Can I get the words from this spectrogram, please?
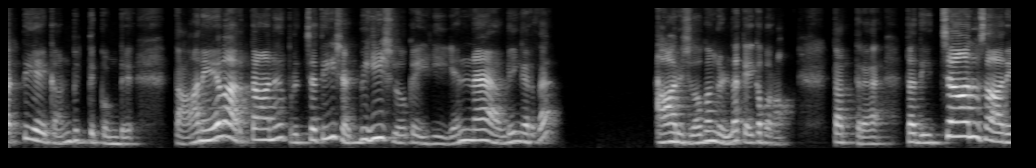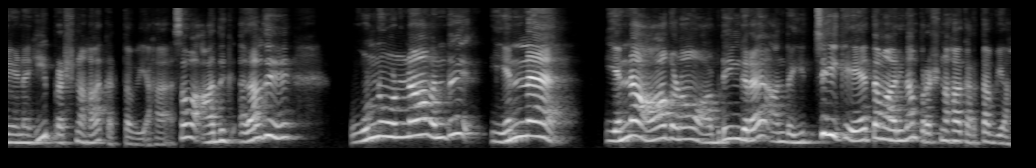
சக்தியை காண்பித்து கொண்டு தானேவ அர்த்தானு பிரிச்சதி ஷட்பிஹி ஸ்லோகைஹி என்ன அப்படிங்கிறத ஆறு ஸ்லோகங்கள்ல கேட்க போறோம். தத்ர தது இச்சானுசாரேன ஹி கர்த்தவியா சோ அதுக்கு அதாவது ஒண்ணு ஒன்னா வந்து என்ன என்ன ஆகணும் அப்படிங்கிற அந்த இச்சைக்கு ஏத்த மாதிரி தான் பிரஷ்னஹா கர்த்தவியா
